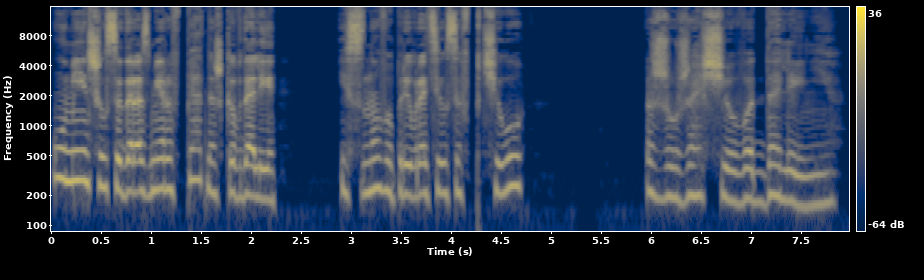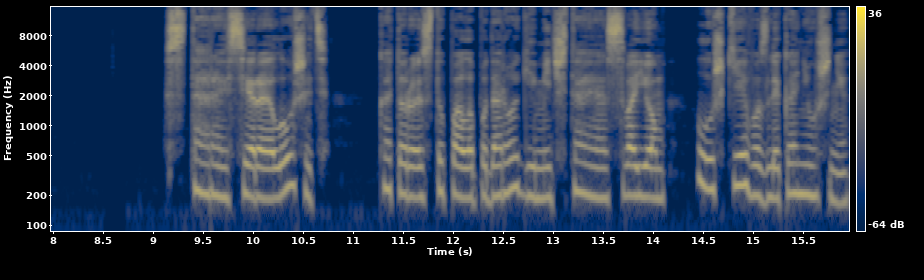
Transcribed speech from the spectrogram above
уменьшился до размеров пятнышка вдали и снова превратился в пчелу, жужжащую в отдалении. Старая серая лошадь, которая ступала по дороге, мечтая о своем лужке возле конюшни,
